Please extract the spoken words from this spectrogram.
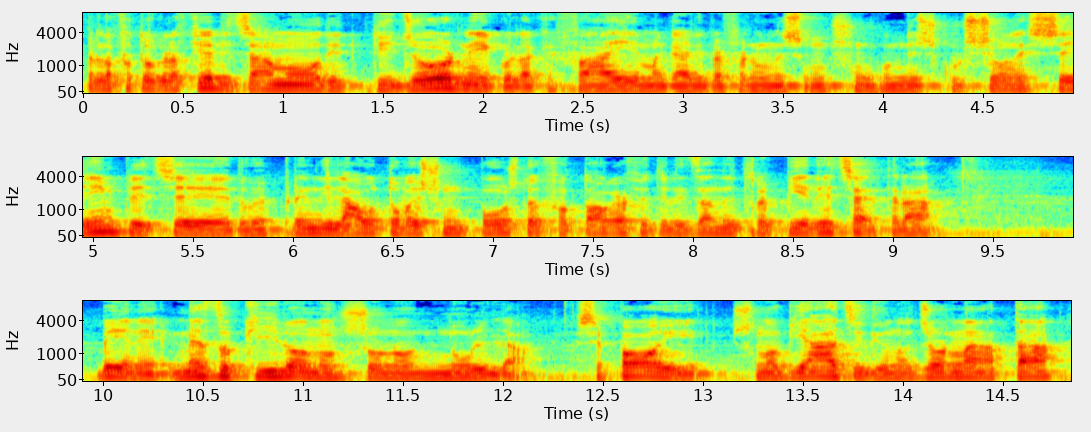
per la fotografia diciamo di tutti i giorni, quella che fai magari per fare un'escursione semplice dove prendi l'auto, vai su un posto e fotografi utilizzando i tre piedi eccetera, bene, mezzo chilo non sono nulla. Se poi sono viaggi di una giornata,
